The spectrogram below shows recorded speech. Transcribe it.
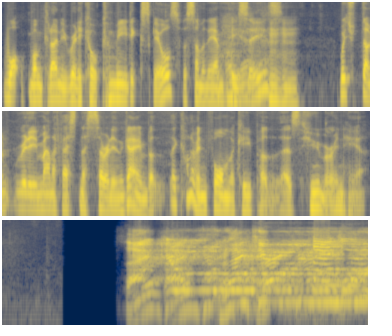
what one could only really call comedic skills for some of the NPCs, which don't really manifest necessarily in the game, but they kind of inform the keeper that there's humour in here. Thank you. Thank you. Thank you.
